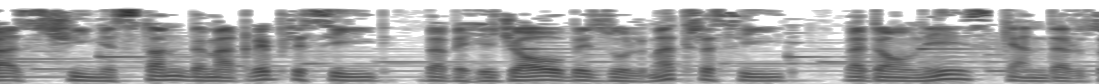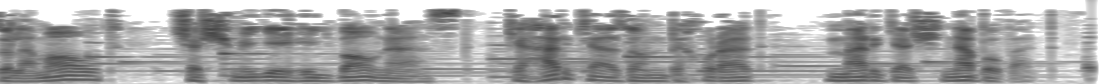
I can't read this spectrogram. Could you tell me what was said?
و از چینستان به مغرب رسید و به هجاب ظلمت رسید و دانست که اندر ظلمات چشمه حیوان است که هر که از آن بخورد مرگش نبود.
